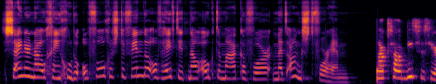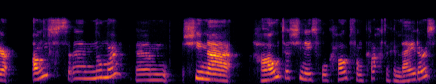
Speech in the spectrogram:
zijn er nou geen goede opvolgers te vinden of heeft dit nou ook te maken voor, met angst voor hem? Nou, ik zou het niet zozeer angst uh, noemen. Um, China houdt, het Chinese volk houdt van krachtige leiders.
